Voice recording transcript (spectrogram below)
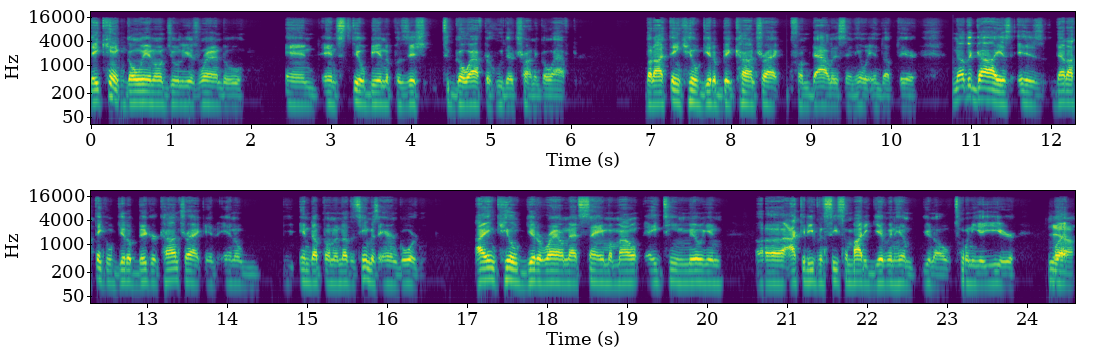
they can't go in on Julius Randle and and still be in a position to go after who they're trying to go after. But I think he'll get a big contract from Dallas and he'll end up there. Another guy is is that I think will get a bigger contract and, and end up on another team is Aaron Gordon. I think he'll get around that same amount, 18 million. Uh, I could even see somebody giving him, you know, 20 a year. Yeah.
